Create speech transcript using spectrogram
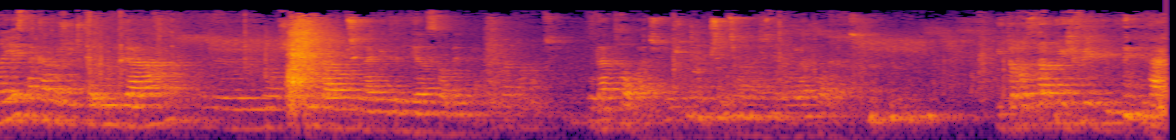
No jest taka troszeczkę ulga, yy, no, że się udało przynajmniej te dwie osoby uratować, już nie przyciągnąć, tylko uratować. I to w ostatniej chwili. Tak.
